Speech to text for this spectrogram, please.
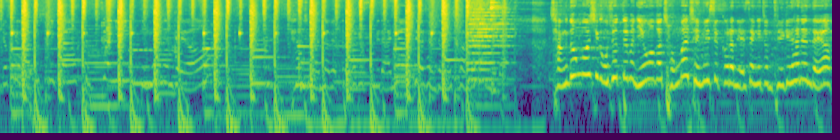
이렇게 와주시니까 굉장히 빛나는데요. 자주 만나 뵙도록 하겠습니다. 안녕하세요, 장동건 씨 반갑습니다. 장동건 씨가 오셨다면 이 영화가 정말 재미있을 거라는 예상이 좀 들긴 하는데요.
